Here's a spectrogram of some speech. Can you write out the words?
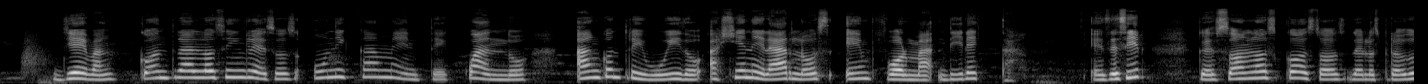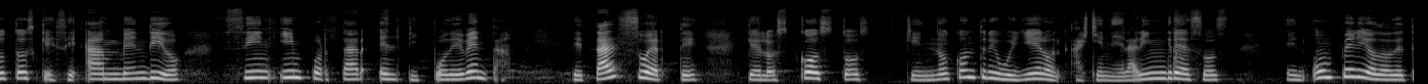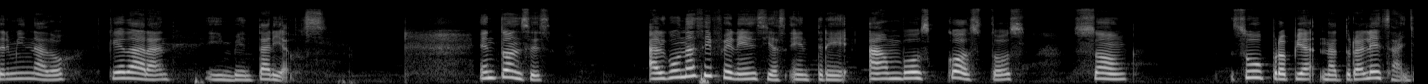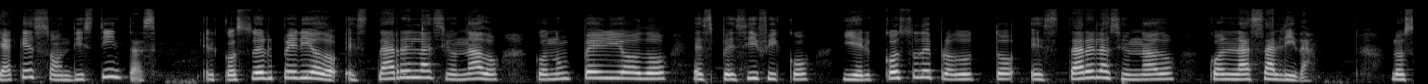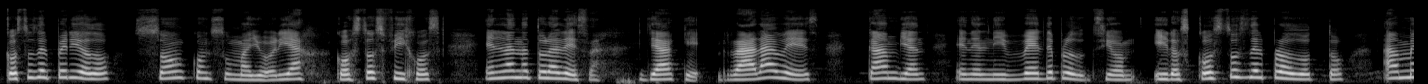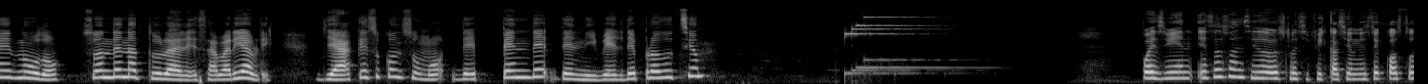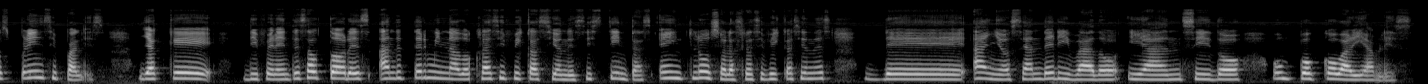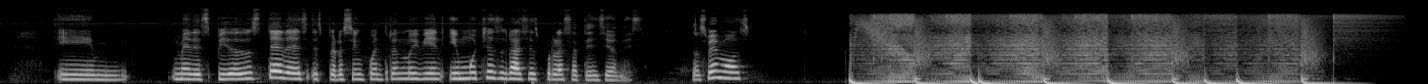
llevan contra los ingresos únicamente cuando han contribuido a generarlos en forma directa. Es decir, que son los costos de los productos que se han vendido sin importar el tipo de venta, de tal suerte que los costos que no contribuyeron a generar ingresos en un periodo determinado quedarán inventariados. Entonces, algunas diferencias entre ambos costos son su propia naturaleza, ya que son distintas. El costo del periodo está relacionado con un periodo específico y el costo de producto está relacionado con la salida. Los costos del periodo son con su mayoría costos fijos en la naturaleza, ya que rara vez cambian en el nivel de producción y los costos del producto a menudo son de naturaleza variable, ya que su consumo depende del nivel de producción. Pues bien, esas han sido las clasificaciones de costos principales, ya que Diferentes autores han determinado clasificaciones distintas e incluso las clasificaciones de años se han derivado y han sido un poco variables. Y me despido de ustedes, espero se encuentren muy bien y muchas gracias por las atenciones. Nos vemos.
